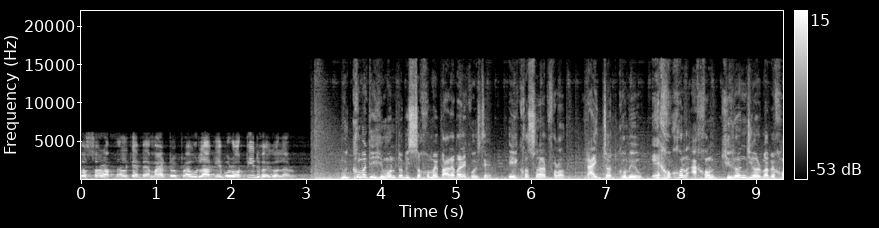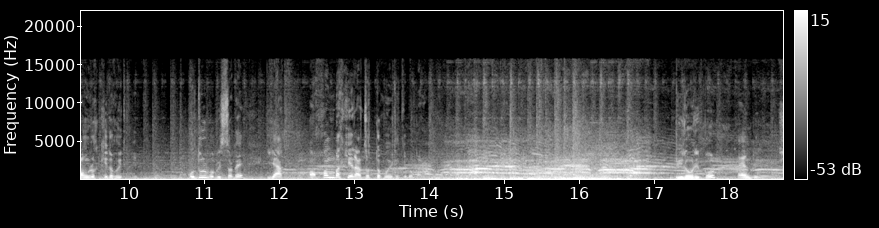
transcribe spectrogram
বছৰ আপোনালোকে বেমাৰটোৰ পৰা ওলাওক এইবোৰ অতীত হৈ গ'ল আৰু। মুখ্যমন্ত্ৰী হিমন্ত বিশ্ব শৰ্মাই বাৰে বাৰে কৈছে এই খচৰাৰ ফলত ৰাজ্যত কমেও এশখন আসন খিলঞ্জীয়ৰ বাবে সংৰক্ষিত হৈ থাকিব। অদূৰ ভৱিষ্যতে ইয়াত অসমবাসীয়ে ৰাজত্ব কৰি থাকিব পাৰে। Bureau' report and B news.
